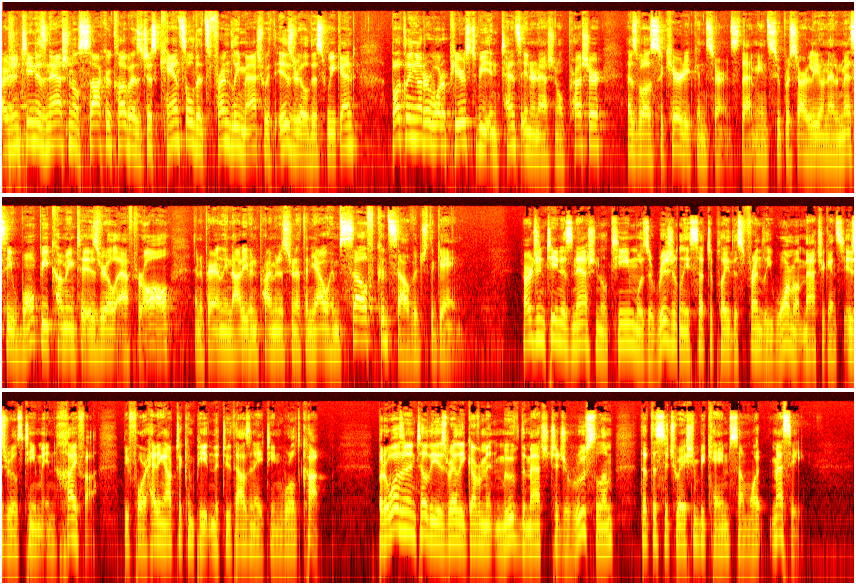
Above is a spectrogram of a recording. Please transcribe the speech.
Argentina's national soccer club has just canceled its friendly match with Israel this weekend, buckling under what appears to be intense international pressure as well as security concerns. That means superstar Lionel Messi won't be coming to Israel after all, and apparently not even Prime Minister Netanyahu himself could salvage the game. Argentina's national team was originally set to play this friendly warm up match against Israel's team in Haifa before heading out to compete in the 2018 World Cup. But it wasn't until the Israeli government moved the match to Jerusalem that the situation became somewhat messy.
